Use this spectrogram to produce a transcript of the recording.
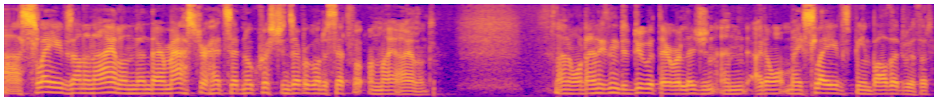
uh, slaves on an island, and their master had said, No Christian's ever going to set foot on my island. I don't want anything to do with their religion, and I don't want my slaves being bothered with it.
